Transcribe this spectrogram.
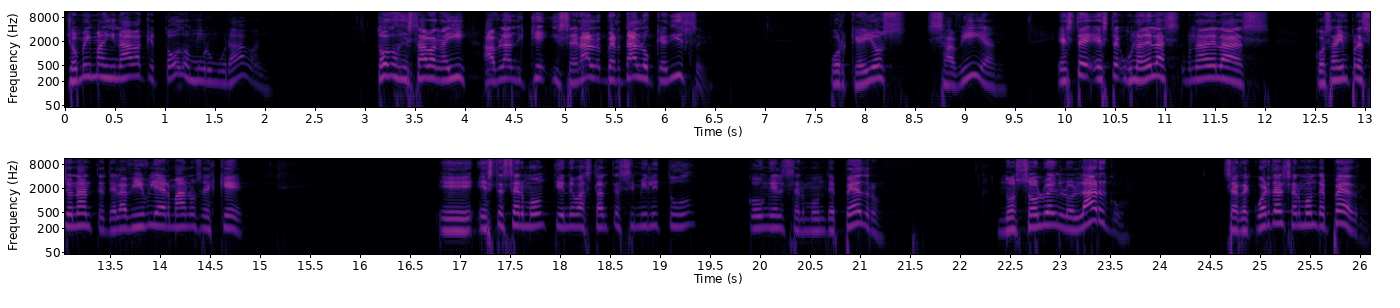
Yo me imaginaba que todos murmuraban, todos estaban ahí hablando, ¿y, qué? ¿Y será verdad lo que dice? Porque ellos sabían. Este, este, una, de las, una de las cosas impresionantes de la Biblia, hermanos, es que eh, este sermón tiene bastante similitud con el sermón de Pedro. No solo en lo largo. ¿Se recuerda el sermón de Pedro?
